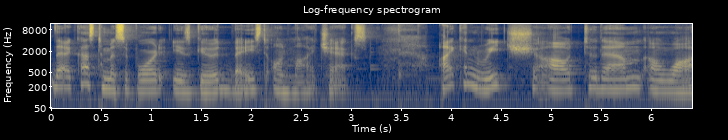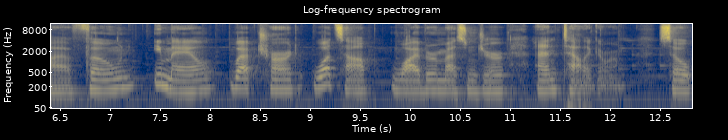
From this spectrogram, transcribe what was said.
their customer support is good based on my checks. I can reach out to them uh, via phone, email, web chat, WhatsApp, Viber Messenger, and Telegram. So,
